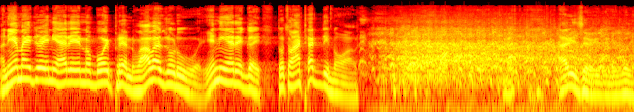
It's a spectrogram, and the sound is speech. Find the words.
અને એમાંય જો એની હારે એનો બોયફ્રેન્ડ વાવાઝોડું હોય, એની હારે ગઈ, તો તો આઠ આઠ દી નો આવે. આવી છે બોલો.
